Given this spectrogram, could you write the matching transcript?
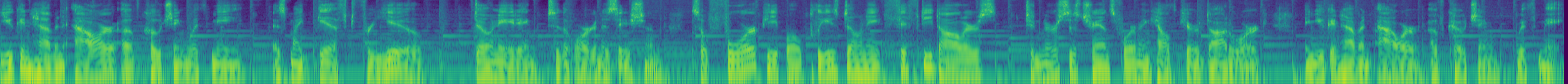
you can have an hour of coaching with me as my gift for you donating to the organization. So, four people, please donate $50 to nursestransforminghealthcare.org, and you can have an hour of coaching with me.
